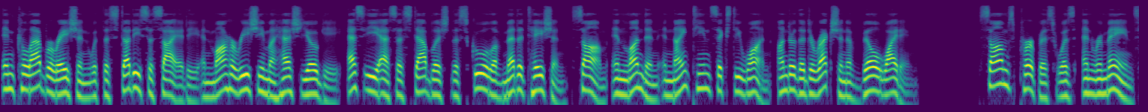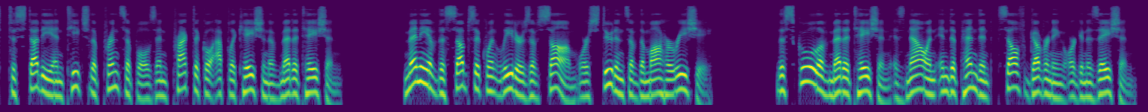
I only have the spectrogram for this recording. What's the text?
In collaboration with the Study Society and Maharishi Mahesh Yogi, SES established the School of Meditation in London in 1961, under the direction of Bill Whiting. SOM's purpose was, and remains, to study and teach the principles and practical application of meditation. Many of the subsequent leaders of SOM were students of the Maharishi. The School of Meditation is now an independent, self-governing organization.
